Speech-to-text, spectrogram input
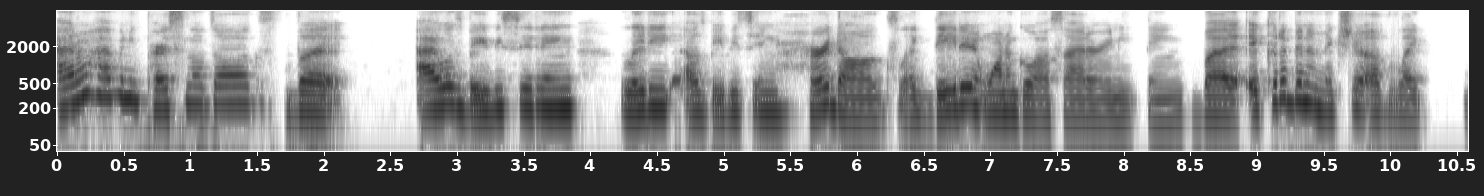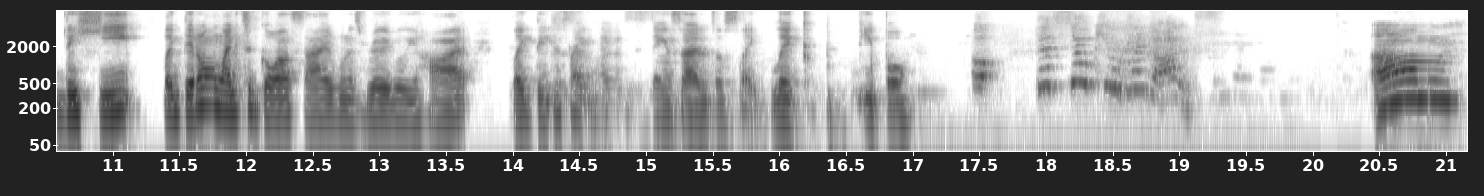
I don't have any personal dogs, but I was babysitting lady I was babysitting her dogs. Like they didn't want to go outside or anything, but it could have been a mixture of like the heat. Like they don't like to go outside when it's really, really hot. Like they just like, like to stay inside and just like lick people. Oh, that's so cute. What kind of dogs? Um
